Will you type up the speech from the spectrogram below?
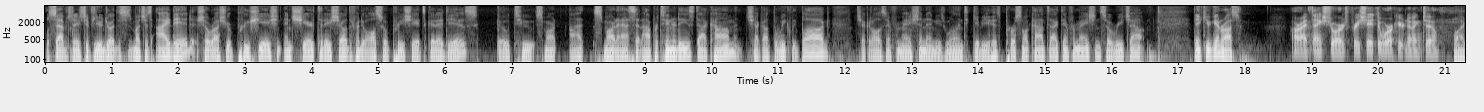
Well, Savage Nation, if you enjoyed this as much as I did, show Ross your appreciation and share today's show a friend who also appreciates good ideas go to smart uh, smartassetopportunities.com and check out the weekly blog. Check out all his information and he's willing to give you his personal contact information so reach out. Thank you again ross. All right. Thanks george. Appreciate the work you're doing too. Well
